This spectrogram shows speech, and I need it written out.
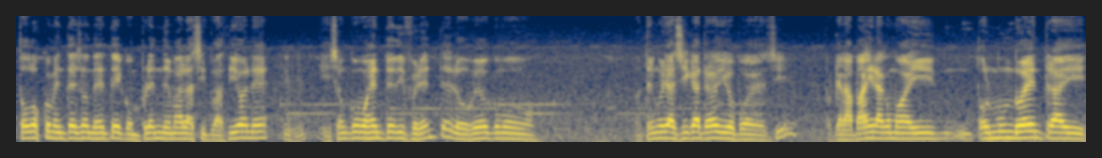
todos los comentarios son de gente que comprende más las situaciones y son como gente diferente, los veo como, los tengo ya así que digo, pues sí, porque en la página como ahí todo el mundo entra y,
